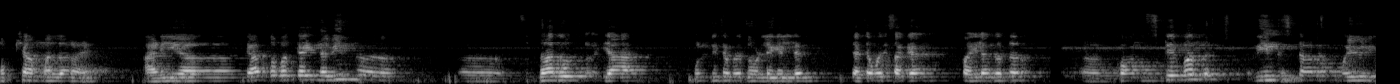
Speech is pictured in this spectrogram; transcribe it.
मुख्य अंमलदार आहे आणि त्याचसोबत काही नवीन सुद्धा लोक या पोलीस स्टेशनमध्ये जोडले गेलेले आहेत. त्याच्यामध्ये सगळ्यात पहिल्यांदा तर कॉन्स्टेबल रील स्टार मयुरी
